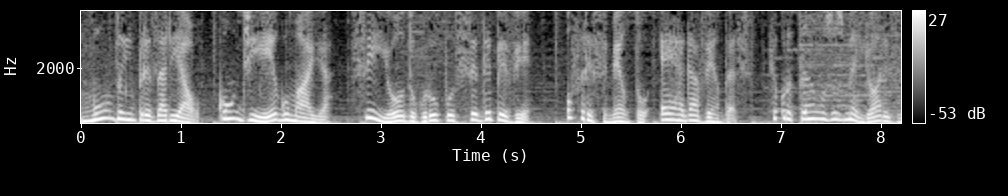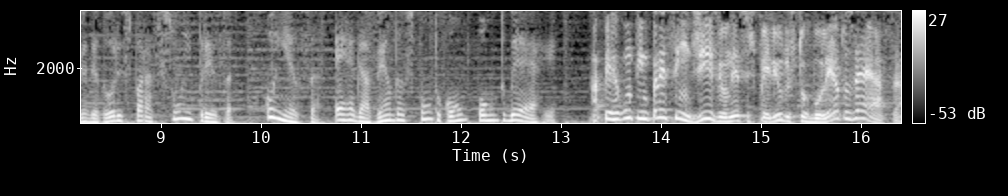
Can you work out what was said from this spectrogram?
Mundo Empresarial com Diego Maia, CEO do grupo CDPV. Oferecimento RH Vendas. Recrutamos os melhores vendedores para a sua empresa. Conheça rhvendas.com.br. A pergunta imprescindível nesses períodos turbulentos é essa:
